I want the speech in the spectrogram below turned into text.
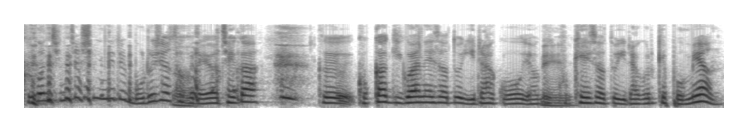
그건 진짜 심리를 모르셔서 그래요. 제가 그 국가기관에서도 일하고 여기 네. 국회에서도 일하고 이렇게 보면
